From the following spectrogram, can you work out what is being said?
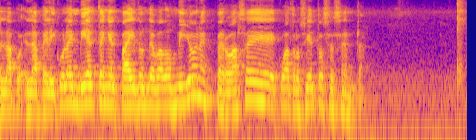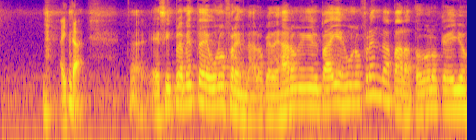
la, película invierte en el país donde va dos millones, pero hace 460. Ahí está. Es simplemente una ofrenda. Lo que dejaron en el país es una ofrenda para todo lo que ellos.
